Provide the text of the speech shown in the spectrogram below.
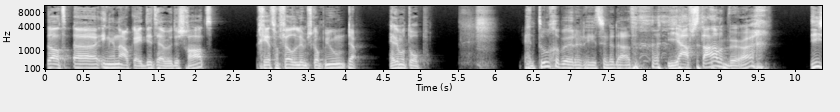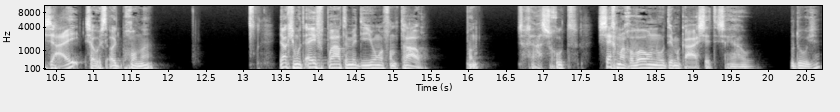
Dat ik denk, nou oké, dit hebben we dus gehad. Geert van Velde, Olympisch kampioen. Ja. Helemaal top. En toen gebeurde er iets inderdaad. Jaap Stalenburg, die zei, zo is het ooit begonnen. Ja, je moet even praten met die jongen van Trouw. Van, ik zeg, ja, is goed. Zeg maar gewoon hoe het in elkaar zit. Ik zeg, ja, hoe, hoe doe je?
